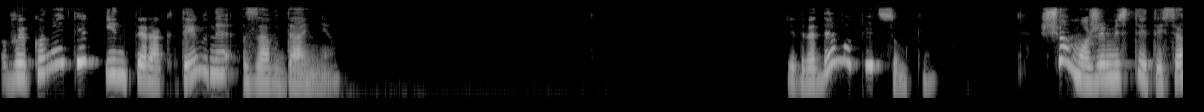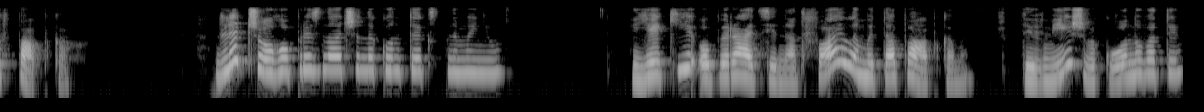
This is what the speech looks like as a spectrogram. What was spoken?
Виконайте інтерактивне завдання. Підведемо підсумки. Що може міститися в папках? Для чого призначене контекстне меню? Які операції над файлами та папками ти вмієш виконувати?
